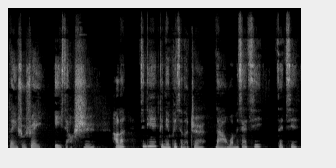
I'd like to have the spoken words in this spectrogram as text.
等于熟睡一小时。好了，今天跟您分享到这儿，那我们下期再见。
